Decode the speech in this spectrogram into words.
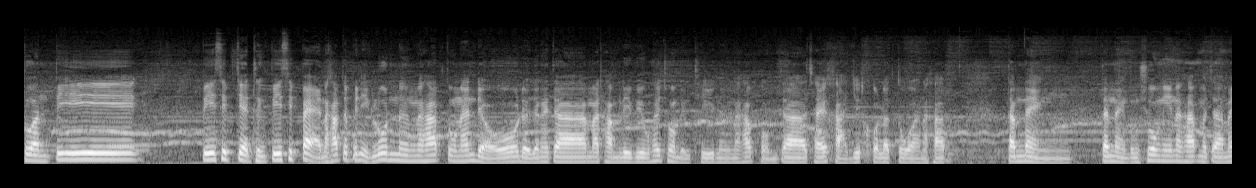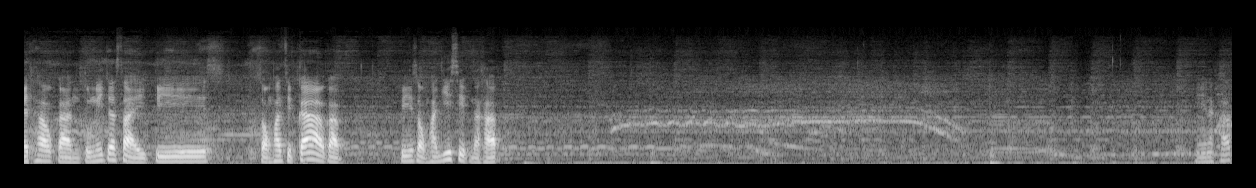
ส่วนปีปี 17 ถึงปี 18 นะครับ จะเป็นอีกรุ่นหนึ่งนะครับ ตรงนั้นเดี๋ยวเดี๋ยวยังไงจะมาทำรีวิวให้ชมอีกทีหนึ่งนะครับ ผมจะใช้ขายึดคนละตัวนะครับตำแหน่งตำแหน่งตรงช่วงนี้นะครับ มันจะไม่เท่ากัน ตรงนี้จะใส่ปี 2019 กับปี 2020 นะครับนี่นะครับ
